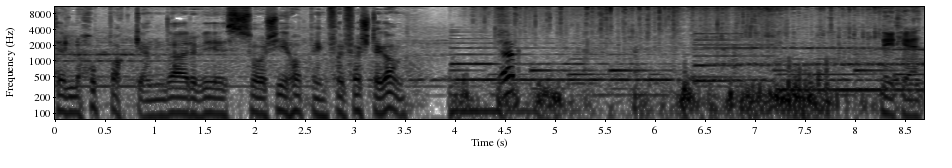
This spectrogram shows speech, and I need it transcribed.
til hoppbakken, der vi så skihopping for første gang. 那天，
